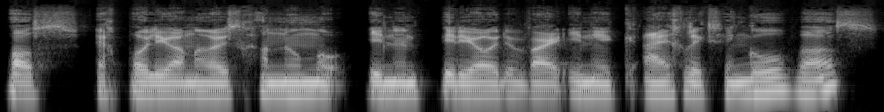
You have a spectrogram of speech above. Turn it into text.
pas echt polyamoreus gaan noemen in een periode waarin ik eigenlijk single was.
